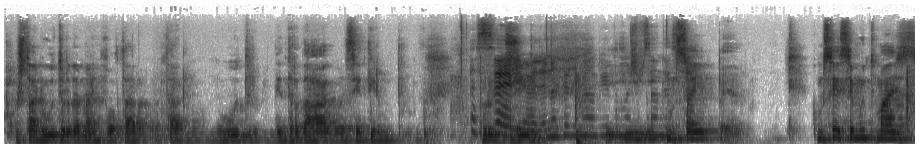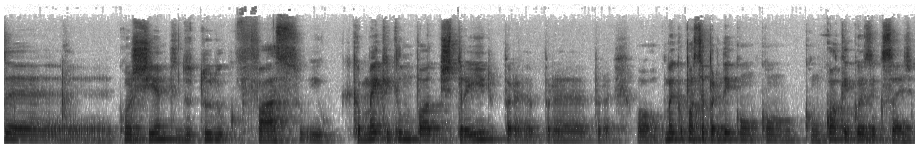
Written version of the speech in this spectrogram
com estar no útero da mãe, voltar a estar no, no útero, dentro da água, sentir-me protegido. Sério, olha, nunca tinha ouvido uma expressão e, comecei, comecei a ser muito mais uh, consciente de tudo o que faço e como é que aquilo me pode distrair para, para, para ou como é que eu posso aprender com, com, com qualquer coisa que seja.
